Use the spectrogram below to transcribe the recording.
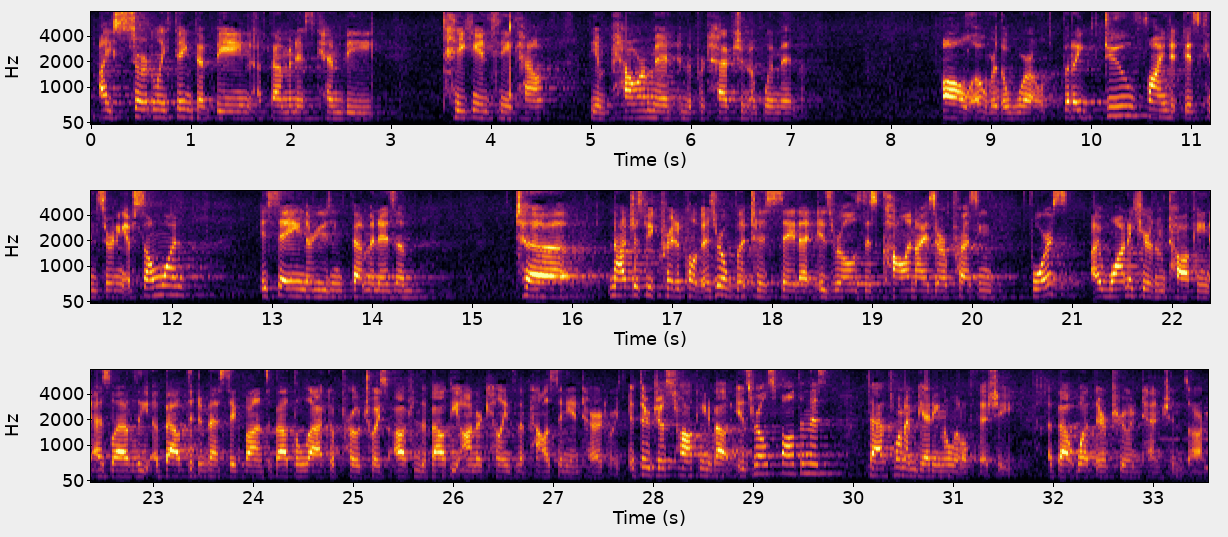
I certainly think that being a feminist can be taking into account the empowerment and the protection of women all over the world. But I do find it disconcerting if someone is saying they're using feminism to not just be critical of Israel, but to say that Israel is this colonizer oppressing force. I want to hear them talking as loudly about the domestic violence, about the lack of pro choice options, about the honor killings in the Palestinian territories. If they're just talking about Israel's fault in this, that's when I'm getting a little fishy about what their true intentions are.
